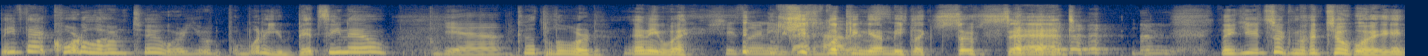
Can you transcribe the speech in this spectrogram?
leave that cord alone too are you what are you bitsy now yeah, good lord anyway she's learning bad She's habits. looking at me like so sad. like you took my toy.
